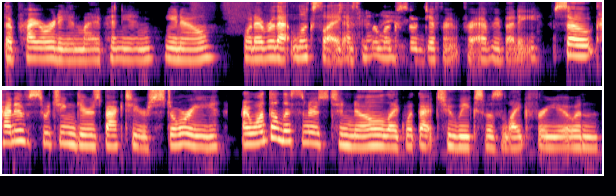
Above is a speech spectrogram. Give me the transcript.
the priority in my opinion you know whatever that looks like Definitely. it's going to look so different for everybody so kind of switching gears back to your story i want the listeners to know like what that two weeks was like for you and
